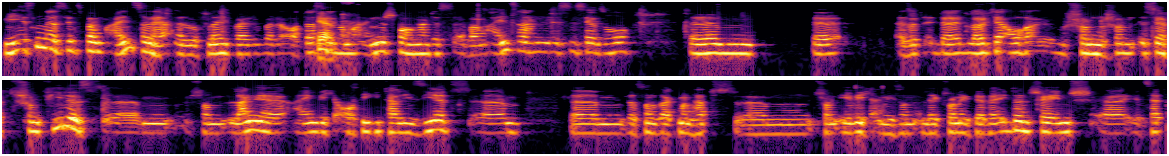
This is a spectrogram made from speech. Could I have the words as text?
wie ist denn das jetzt beim Einzelhandel? Also vielleicht, weil, weil du auch das ja, ja nochmal angesprochen hattest, äh, beim Einzelhandel ist es ja so, ähm, äh, also da läuft ja auch schon, schon ist ja schon vieles ähm, schon lange eigentlich auch digitalisiert, ähm, ähm, dass man sagt, man hat ähm, schon ewig eigentlich so ein Electronic Data Interchange äh, etc.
